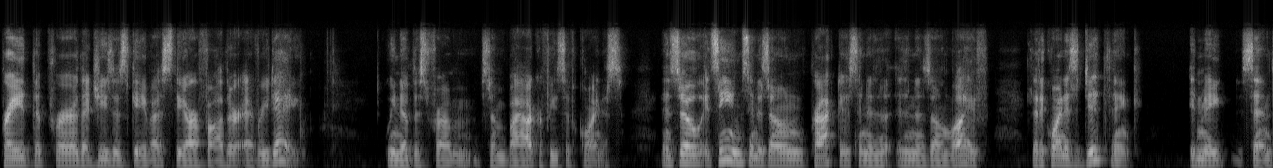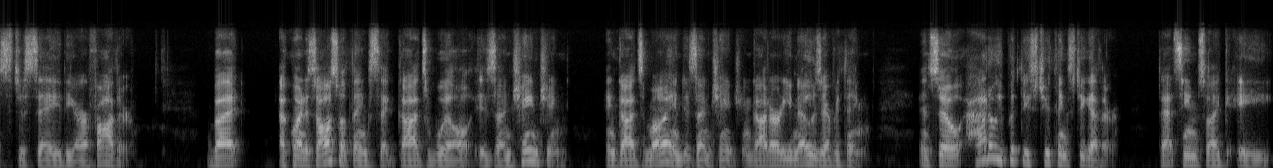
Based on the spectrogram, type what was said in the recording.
prayed the prayer that Jesus gave us, the Our Father, every day. We know this from some biographies of Aquinas. And so it seems in his own practice and in, his own life that Aquinas did think it made sense to say the Our Father. But Aquinas also thinks that God's will is unchanging and God's mind is unchanging. God already knows everything. And so how do we put these two things together? That seems like a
